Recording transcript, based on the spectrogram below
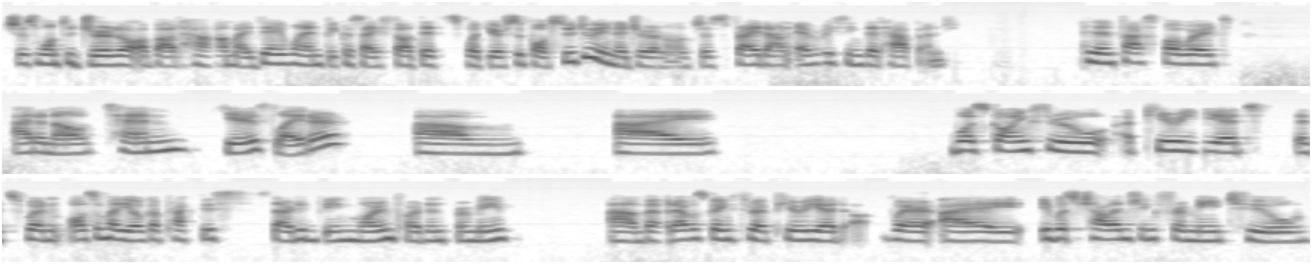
just want to journal about how my day went because I thought that's what you're supposed to do in a journal. Just write down everything that happened. And then fast forward, I don't know, 10 years later, um, I was going through a period. That's when also my yoga practice started being more important for me. Um, but I was going through a period where I it was challenging for me to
